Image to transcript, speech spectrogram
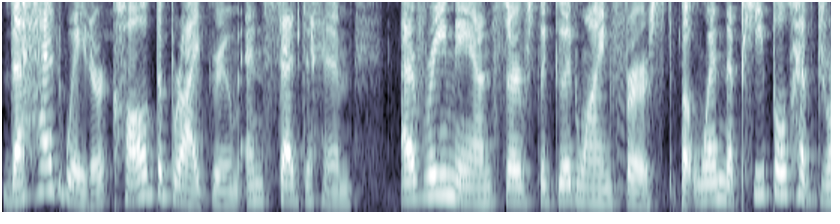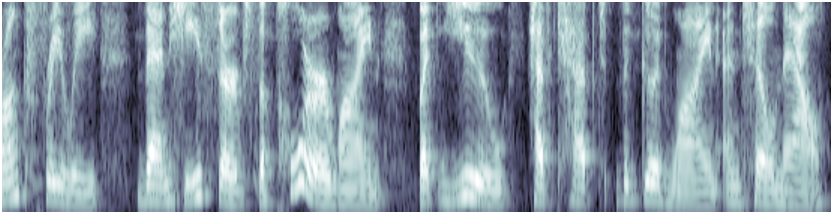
The head waiter called the bridegroom and said to him, Every man serves the good wine first, but when the people have drunk freely, then he serves the poorer wine. But you have kept the good wine until now.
